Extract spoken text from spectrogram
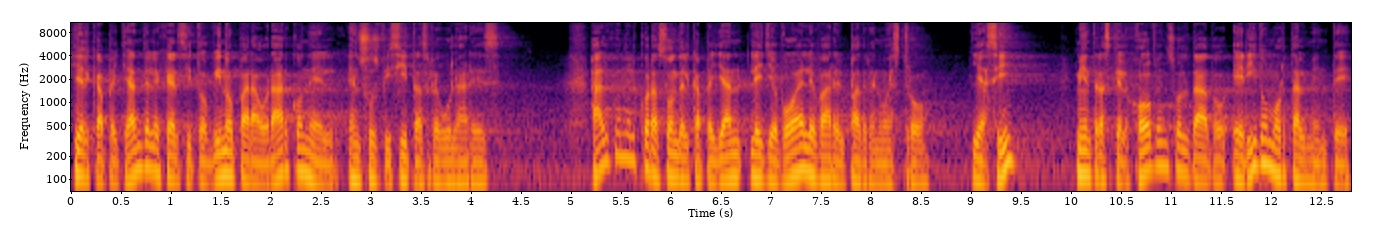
y el capellán del ejército vino para orar con él en sus visitas regulares. Algo en el corazón del capellán le llevó a elevar el Padre Nuestro, y así, mientras que el joven soldado, herido mortalmente,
